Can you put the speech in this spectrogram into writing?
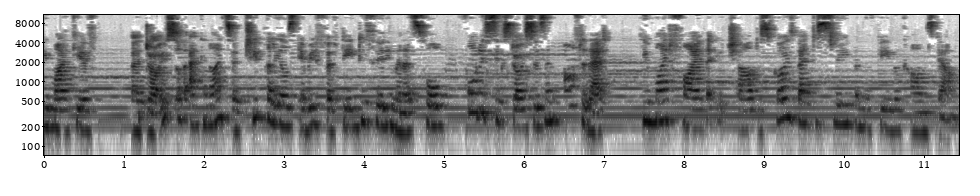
You might give a dose of aconite, so two pillules every 15 to 30 minutes for four to six doses. And after that, you might find that your child just goes back to sleep and the fever calms down.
